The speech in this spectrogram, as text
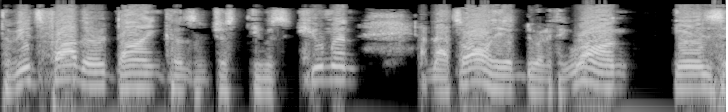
David's father dying because of just, he was human, and that's all, he didn't do anything wrong is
